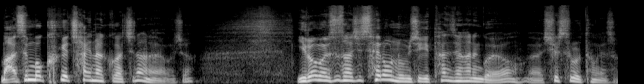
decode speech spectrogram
맛은 뭐 크게 차이 날 것 같지는 않아요. 그죠. 이러면서 사실 새로운 음식이 탄생하는 거예요. 예, 실수를 통해서.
